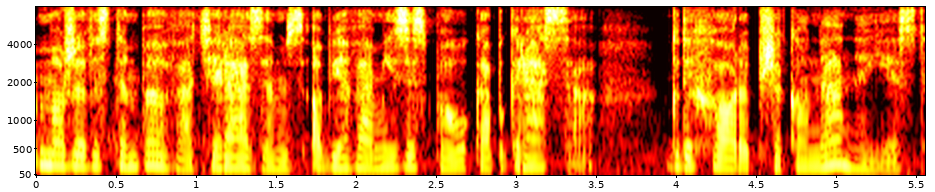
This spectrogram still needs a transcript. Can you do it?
Może występować razem z objawami zespołu Capgrasa, gdy chory przekonany jest,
